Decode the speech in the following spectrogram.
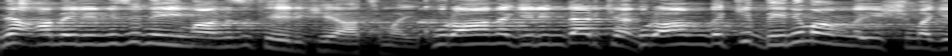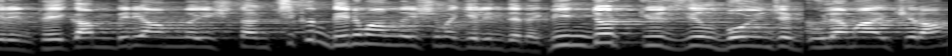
ne amelinizi, ne imanınızı tehlikeye atmayın. Kur'an'a gelin derken Kur'an'daki benim anlayışıma gelin, peygamberi anlayıştan çıkın benim anlayışıma gelin demek. 1400 yıl boyunca ulema-i kiram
